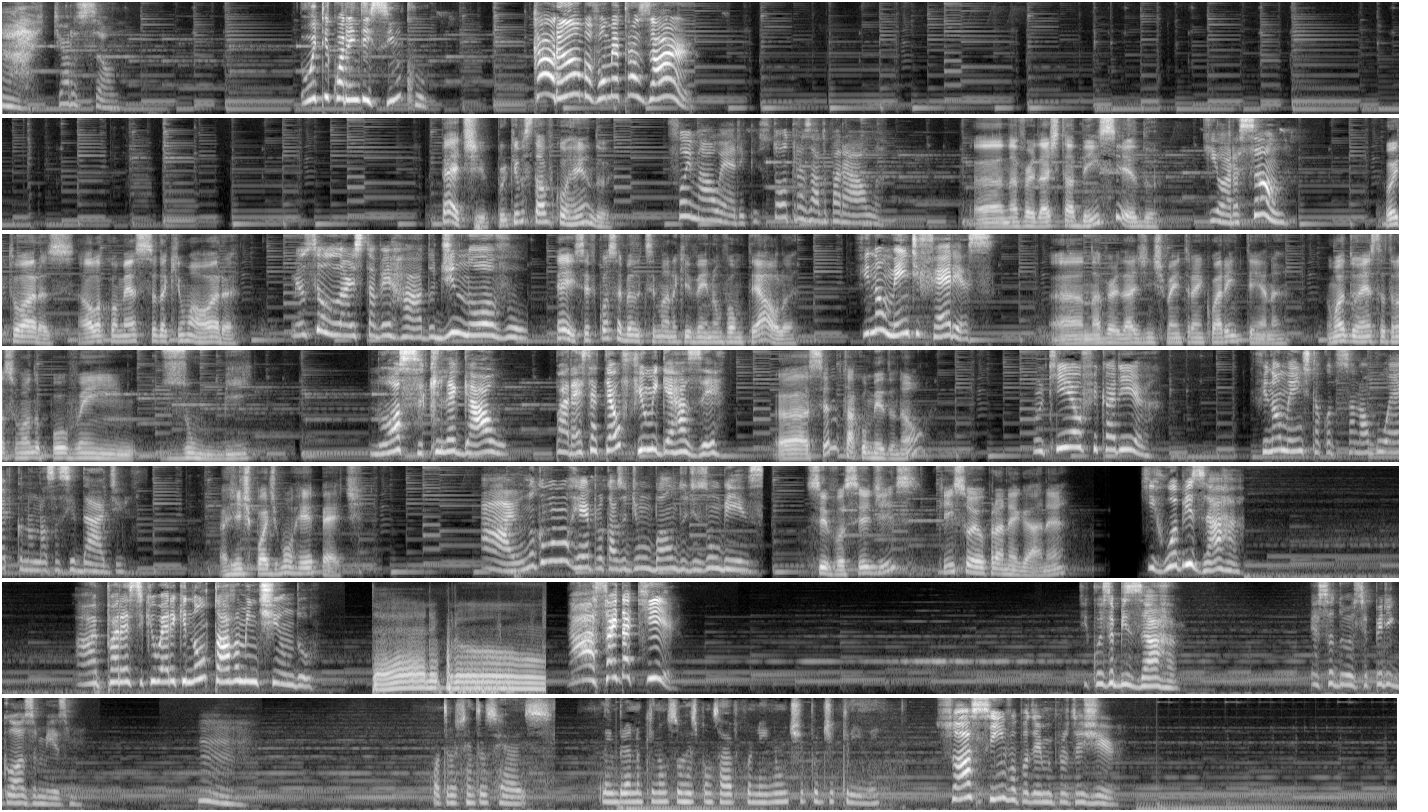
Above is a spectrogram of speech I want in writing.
Ai, que horas são? 8h45? Caramba, vou me atrasar! Pet, por que você estava correndo? Foi mal, Eric. Estou atrasado para a aula. Ah, na verdade tá bem cedo. Que horas são? 8 horas. A aula começa daqui uma hora. Meu celular estava errado, de novo. Ei, você ficou sabendo que semana que vem não vamos ter aula? Finalmente férias. Ah, na verdade a gente vai entrar em quarentena. Uma doença tá transformando o povo em zumbi. Nossa, que legal! Parece até o filme Guerra Z. Ah, você não tá com medo, não? Por que eu ficaria? Finalmente está acontecendo algo épico na nossa cidade. A gente pode morrer, Pet. Ah, eu nunca vou morrer por causa de um bando de zumbis. Se você diz, quem sou eu pra negar, né? Que rua bizarra. Ai, parece que o Eric não tava mentindo. Cérebro. Ah, sai daqui! Que coisa bizarra. Essa doença é perigosa mesmo. Hum. 400 reais. Lembrando que não sou responsável por nenhum tipo de crime. Só assim vou poder me proteger.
